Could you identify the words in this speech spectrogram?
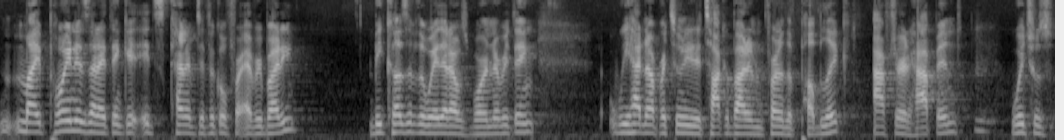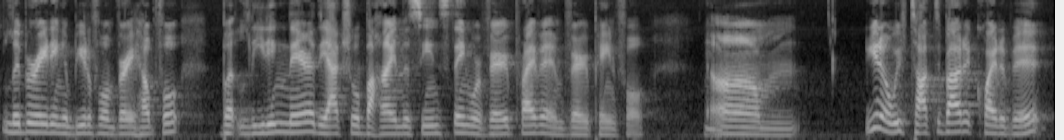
My point is that I think it, it's kind of difficult for everybody because of the way that I was born and everything. We had an opportunity to talk about it in front of the public after it happened, which was liberating and beautiful and very helpful. But leading there, the actual behind the scenes thing, were very private and very painful. Um, you know, we've talked about it quite a bit.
